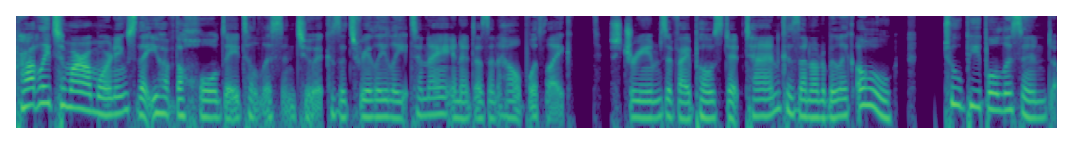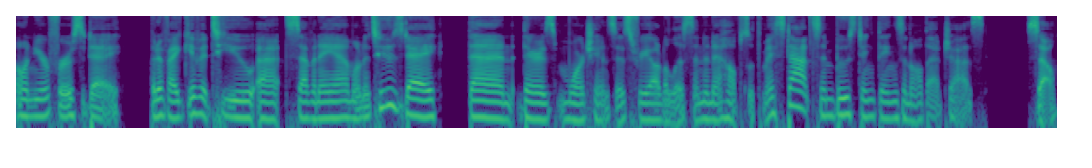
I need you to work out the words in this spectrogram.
probably tomorrow morning so that you have the whole day to listen to it because it's really late tonight and it doesn't help with like streams if I post at 10 because then it'll be like, oh, two people listened on your first day. But if I give it to you at 7 a.m. on a Tuesday, then there's more chances for y'all to listen and it helps with my stats and boosting things and all that jazz. So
